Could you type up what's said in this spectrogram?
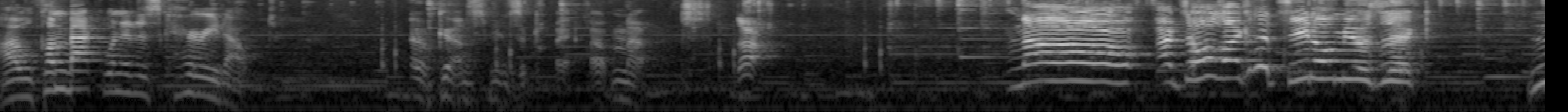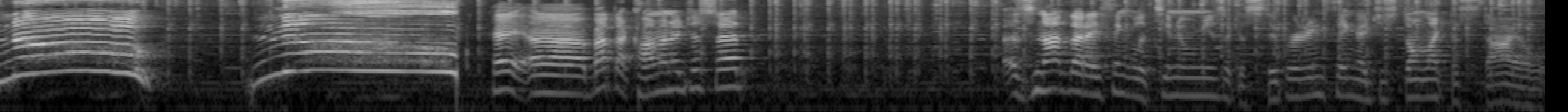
I will come back when it is carried out. Oh god, this music. I, I'm not. Stop. No! I don't like Latino music! No! No! Hey, uh, about that comment I just said. It's not that I think Latino music is stupid or anything, I just don't like the style.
